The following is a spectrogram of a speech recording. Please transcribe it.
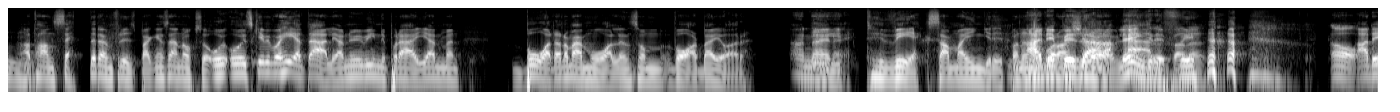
Mm. att han sätter den frisparken sen också. Och, och ska vi vara helt ärliga, nu är vi inne på det här igen, men båda de här målen som Varberg gör, Ah, det är nej, nej. tveksamma ingripanden. Nej, det är bedrövliga ingripanden. ja, Ja. det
